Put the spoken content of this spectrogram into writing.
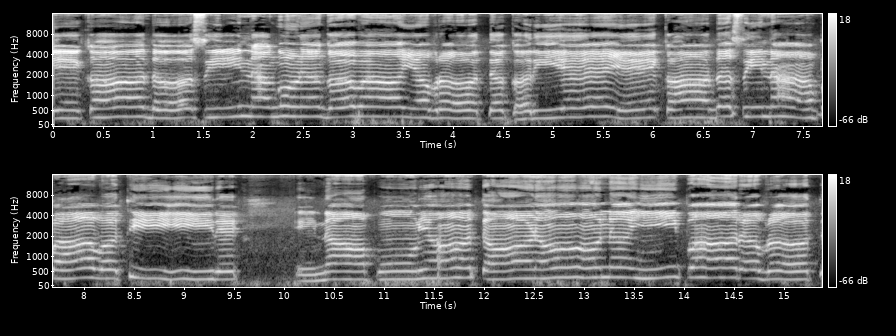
એકાદશીના ગુણ ગવાય, વ્રત કરીએ એકાદશીના ભાવથી રે. એના પુણ્ય તણ નહીં પાર, વ્રત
